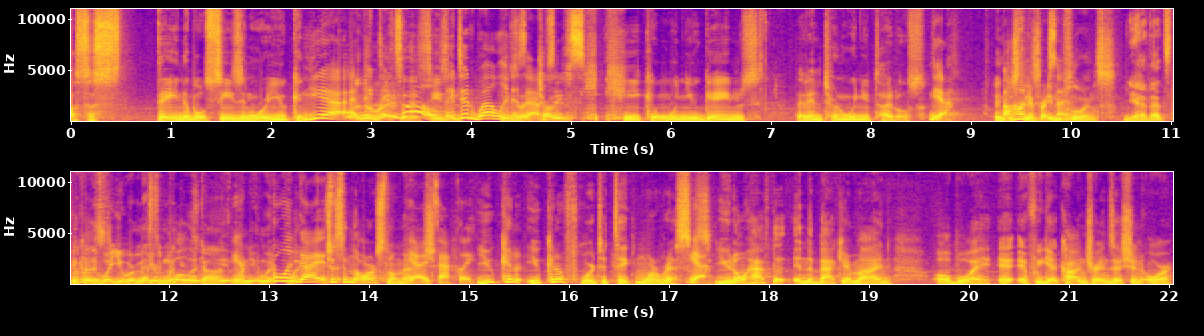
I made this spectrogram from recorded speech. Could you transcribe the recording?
a sustainable season where you can. Yeah, and the they rest did well. Of the season, they did well in his like absence. Charlie, he, he can win you games that in turn win you titles. Yeah. And just 100%. his influence. Yeah, that's because what you were missing when he was gone. You're when, when, pulling when, guys. Just in the Arsenal match. Yeah, exactly. You can you can afford to take more risks. Yeah. You don't have to in the back of your mind, oh boy, if we get caught in transition, or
